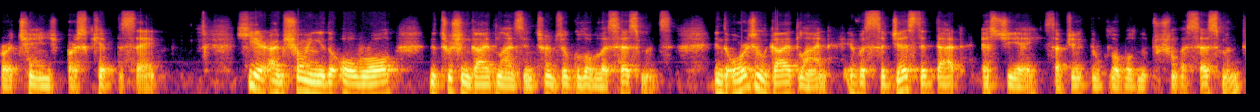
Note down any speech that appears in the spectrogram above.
or change or kept the same. Here, I'm showing you the overall nutrition guidelines in terms of global assessments. In the original guideline, it was suggested that SGA, Subjective Global Nutritional Assessment,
